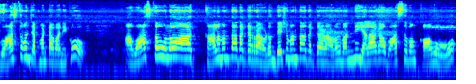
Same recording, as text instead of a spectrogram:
వాస్తవం చెప్పమంటావా నీకు? ఆ వాస్తవంలో ఆ కాలమంతా దగ్గర రావడం దేశమంతా దగ్గర రావడం ఇవన్నీ ఎలాగా వాస్తవం కావో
